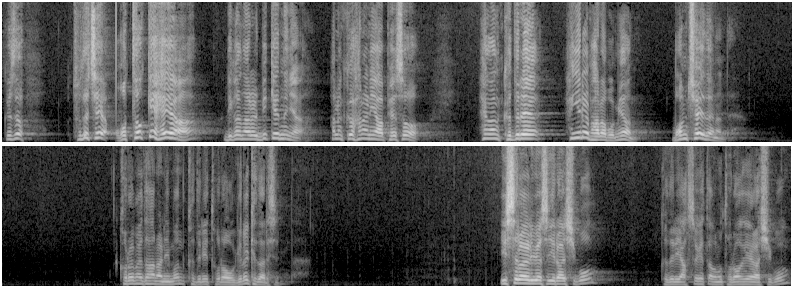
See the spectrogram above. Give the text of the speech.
그래서 도대체 어떻게 해야 네가 나를 믿겠느냐 하는 그 하나님 앞에서 행한 그들의 행위를 바라보면 멈춰야 되는데 그럼에도 하나님은 그들이 돌아오기를 기다리십니다. 이스라엘 위해서 일하시고 그들이 약속의 땅으로 돌아가게 하시고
